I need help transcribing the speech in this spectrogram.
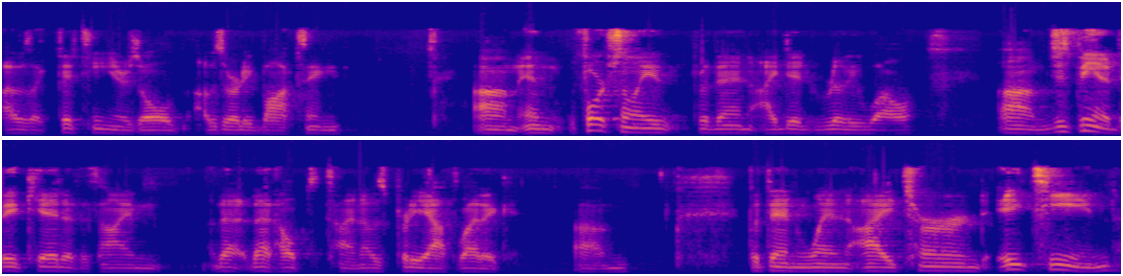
I was like 15 years old, I was already boxing, um, and fortunately for then, I did really well um, just being a big kid at the time, that that helped a ton. I was pretty athletic. Um, but then when I turned 18,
